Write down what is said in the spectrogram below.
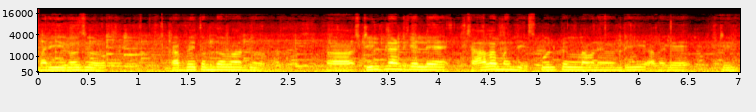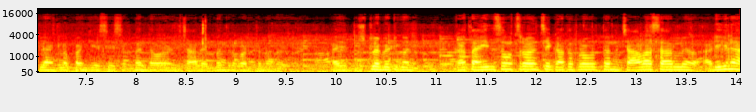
మరి ఈరోజు డెబ్బై తొమ్మిదో వార్డు స్టీల్ ప్లాంట్కి వెళ్ళే చాలామంది స్కూల్ పిల్లలు అవనివ్వండి అలాగే స్టీల్ ప్లాంట్లో పనిచేసే సిబ్బంది అవనివ్వండి చాలా ఇబ్బందులు పడుతున్నారు. అది దృష్టిలో పెట్టుకొని గత ఐదు సంవత్సరాల నుంచి గత ప్రభుత్వం చాలాసార్లు అడిగినా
